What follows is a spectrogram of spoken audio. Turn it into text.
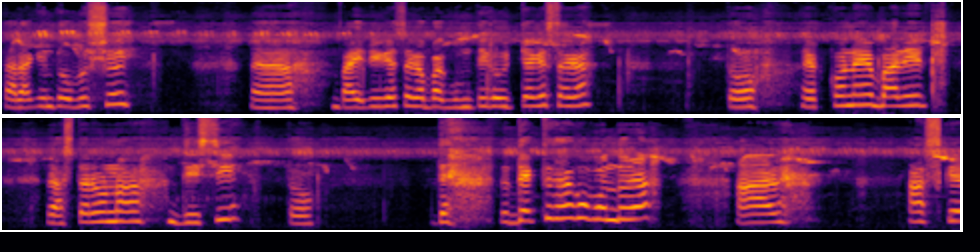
তারা কিন্তু অবশ্যই বাইরে গেছে গা বা ঘুম থেকে উঠতে গেছে গা। তো এক্ষণে বাড়ির রাস্তা রওনা দিছি। তো দেখতে থাকো বন্ধুরা। আর আজকে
